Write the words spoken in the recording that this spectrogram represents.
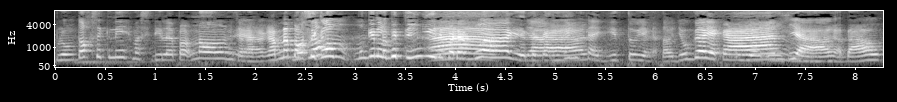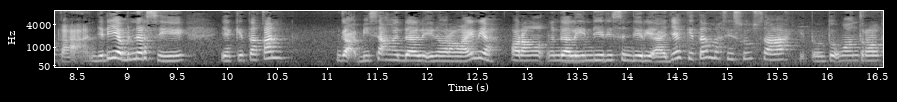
belum toksik nih masih di level 0 misalkan ya karena toksik lo, lo mungkin lebih tinggi daripada ah, gua gitu ya, kan. mungkin kayak gitu ya nggak tahu juga ya kan. Iya, iya nggak tahu kan. Jadi ya bener sih ya kita kan nggak bisa ngendaliin orang lain ya. Orang ngendaliin diri sendiri aja kita masih susah gitu. Untuk ngontrol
